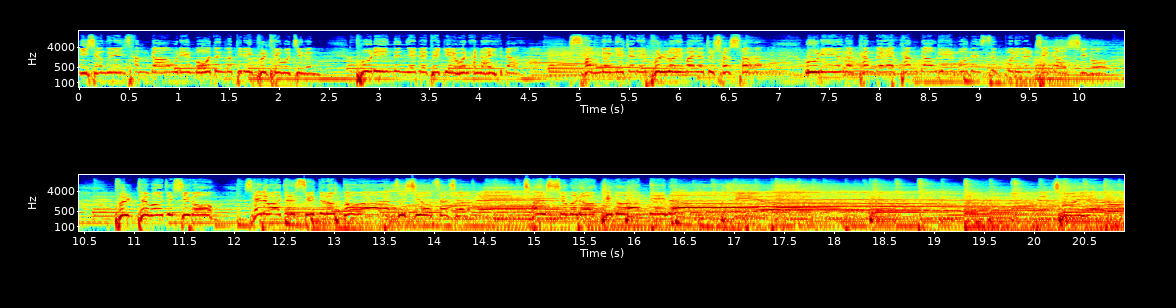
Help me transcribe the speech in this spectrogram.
이 시간 우리 삶과 우리의 모든 것들이 불태워지는 불이 있는 예배 되기를 원하나이다. 성령의 자리에 불로 임하여 주셔서 우리의 연약함과 약함과 우리의 모든 쓴뿌리를 제거하시고 불태워 주시고 새로워질 수 있도록 도와주시옵소서. 전심으로 기도합니다. 주여 주여.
